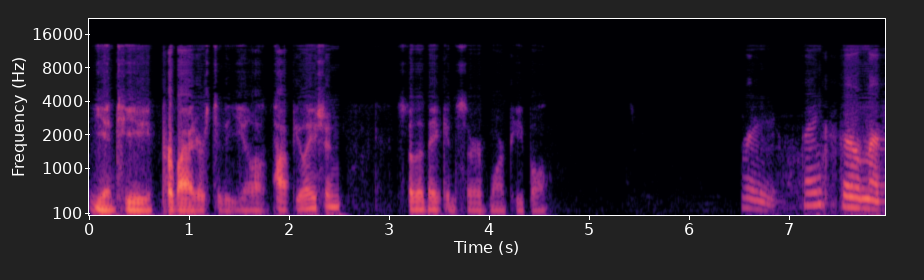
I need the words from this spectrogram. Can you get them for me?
E&T providers to the ELL population so that they can serve more people. Great. Thanks so much,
